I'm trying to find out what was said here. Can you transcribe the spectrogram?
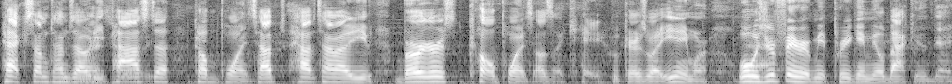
heck, sometimes I would eat pasta, a couple points. Half half time I would eat burgers, couple points. I was like, hey, who cares what I eat anymore? What was your favorite me- pregame meal back in the day?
